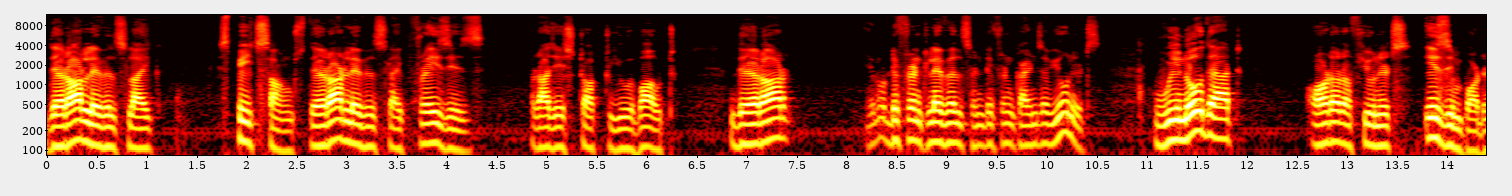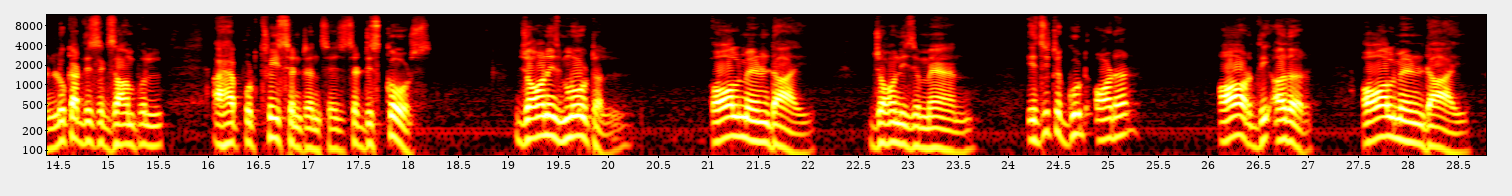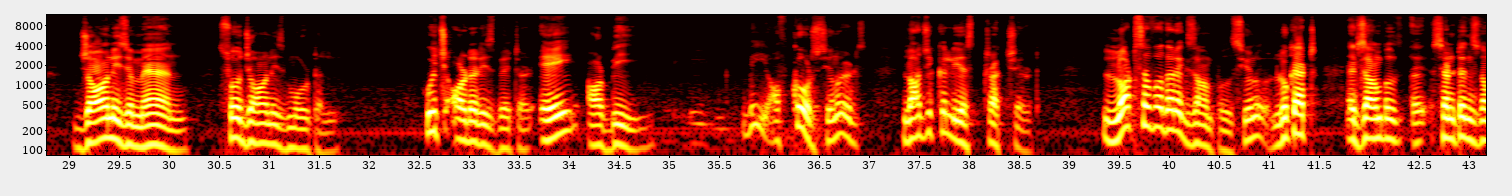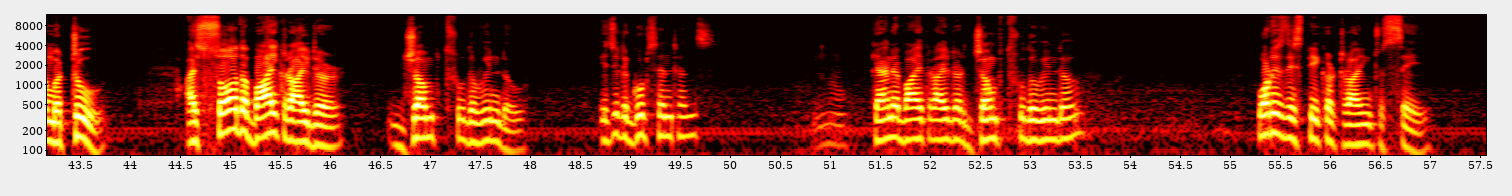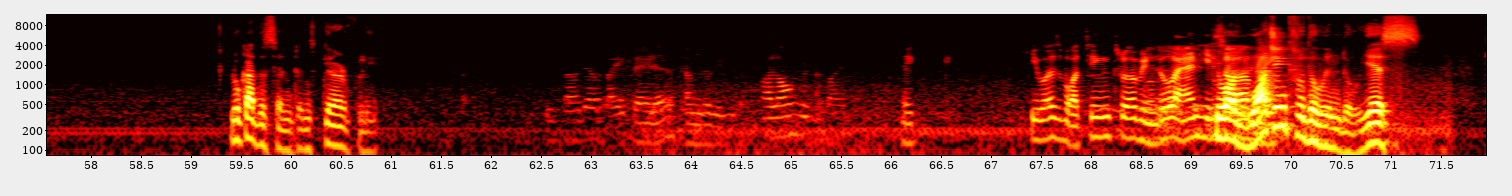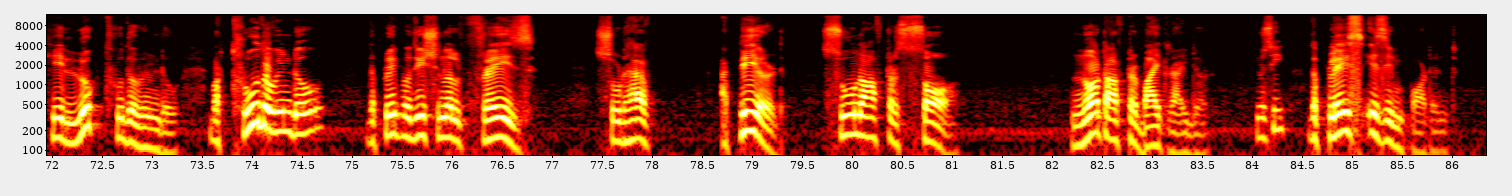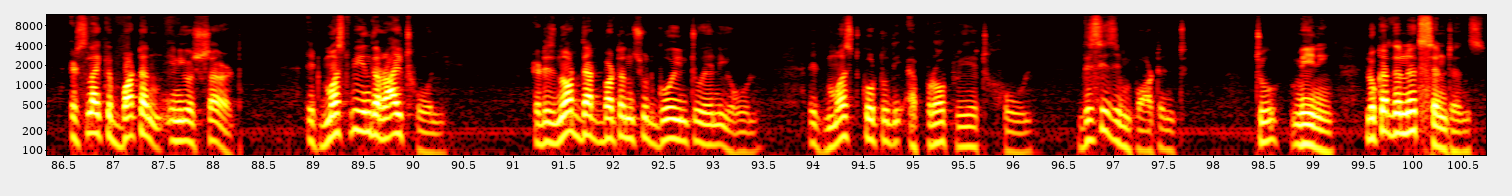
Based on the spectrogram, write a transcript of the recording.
There are levels like speech sounds, there are levels like phrases Rajesh talked to you about. There are you know different levels and different kinds of units. We know that order of units is important. Look at this example, I have put three sentences, it is a discourse. John is mortal, all men die, John is a man. Is it a good order or the other, all men die, John is a man, so John is mortal. Which order is better, A or B? B, of course, you know it is logically structured. Lots of other examples, you know, look at example uh, sentence number 2. I saw the bike rider jump through the window. Is it a good sentence? No. Can a bike rider jump through the window? What is the speaker trying to say? Look at the sentence carefully. He saw the bike rider from the window. along with the bike. Like he was watching through a window and he, He saw a was bike. watching through the window, yes. He looked through the window, but through the window, the prepositional phrase should have appeared soon after saw, not after bike rider. You see, the place is important. It's like a button in your shirt. It must be in the right hole. It is not that button should go into any hole. It must go to the appropriate hole. This is important to meaning. Look at the next sentence.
